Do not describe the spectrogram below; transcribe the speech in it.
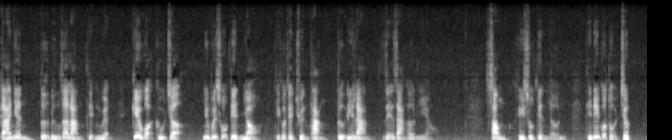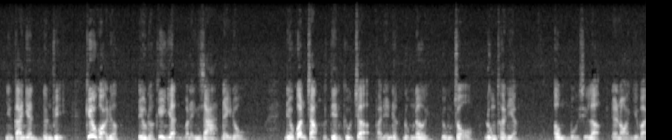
cá nhân tự đứng ra làm thiện nguyện, kêu gọi cứu trợ, nhưng với số tiền nhỏ thì có thể chuyển thẳng tự đi làm dễ dàng hơn nhiều. Xong khi số tiền lớn thì nên có tổ chức, những cá nhân, đơn vị kêu gọi được đều được ghi nhận và đánh giá đầy đủ. Điều quan trọng là tiền cứu trợ phải đến được đúng nơi, đúng chỗ, đúng thời điểm. Ông Bùi Sĩ Lợi đã nói như vậy.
